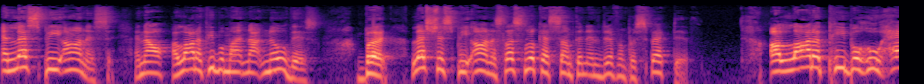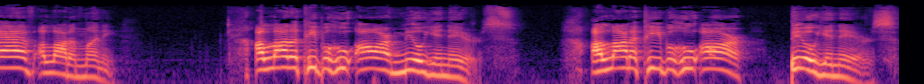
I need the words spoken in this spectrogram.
And let's be honest. And now a lot of people might not know this, but let's just be honest. Let's look at something in a different perspective. A lot of people who have a lot of money, a lot of people who are millionaires, a lot of people who are billionaires,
